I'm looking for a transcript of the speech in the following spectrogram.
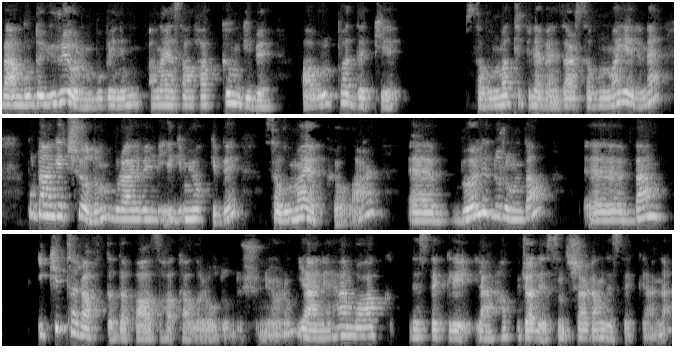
ben burada yürüyorum bu benim anayasal hakkım gibi Avrupa'daki savunma tipine benzer savunma yerine buradan geçiyordum, burayla benim bir ilgim yok gibi savunma yapıyorlar. E, böyle durumda e, ben iki tarafta da bazı hatalar olduğunu düşünüyorum. Yani hem bu hak destekli, yani hak mücadelesini dışarıdan destekleyenler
